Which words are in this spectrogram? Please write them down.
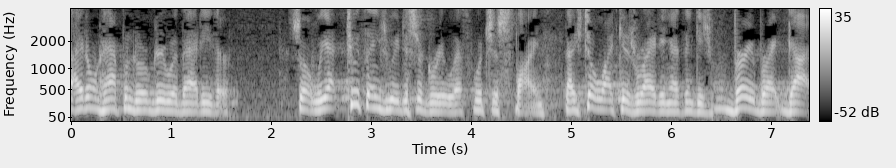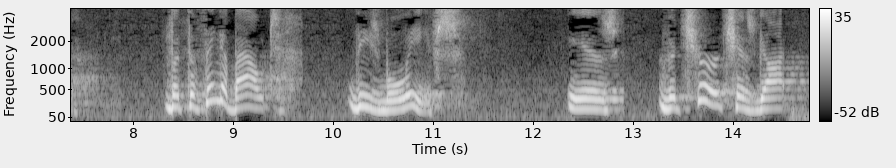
I don't happen to agree with that either. So we got two things we disagree with, which is fine. I still like his writing. I think he's a very bright guy. But the thing about these beliefs is the church has got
